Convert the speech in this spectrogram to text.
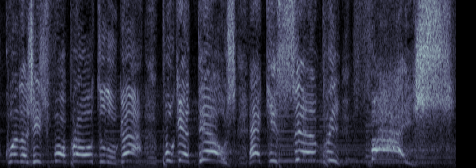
quando a gente for para outro lugar, porque Deus é que sempre faz.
